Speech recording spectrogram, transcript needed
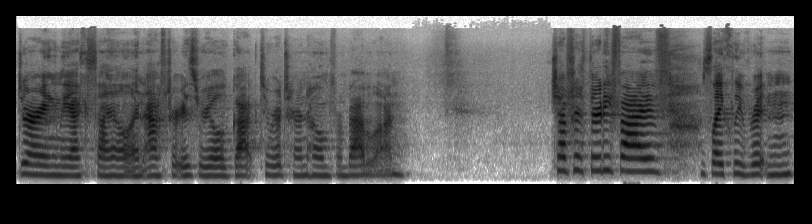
during the exile, and after Israel got to return home from Babylon. Chapter 35 was likely written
